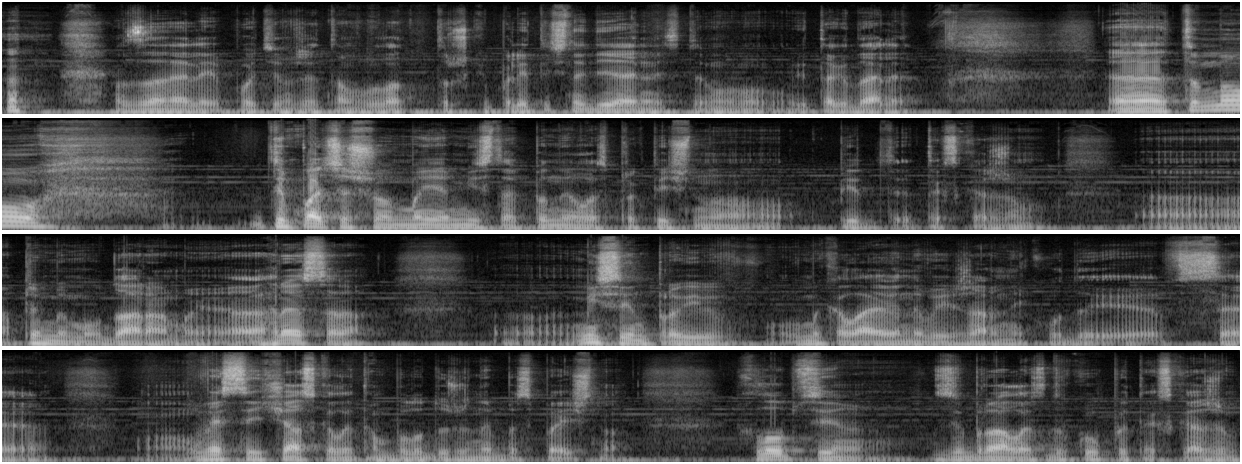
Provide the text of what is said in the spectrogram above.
Взагалі, потім вже там була трошки політична діяльність тому, і так далі. Е, тому, тим паче, що моє місто опинилось практично під, так скажемо, прямими ударами агресора. Мій син провів в Миколаєві, не виїжджав нікуди. Все. Весь цей час, коли там було дуже небезпечно. Хлопці зібрались докупи, так скажемо.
